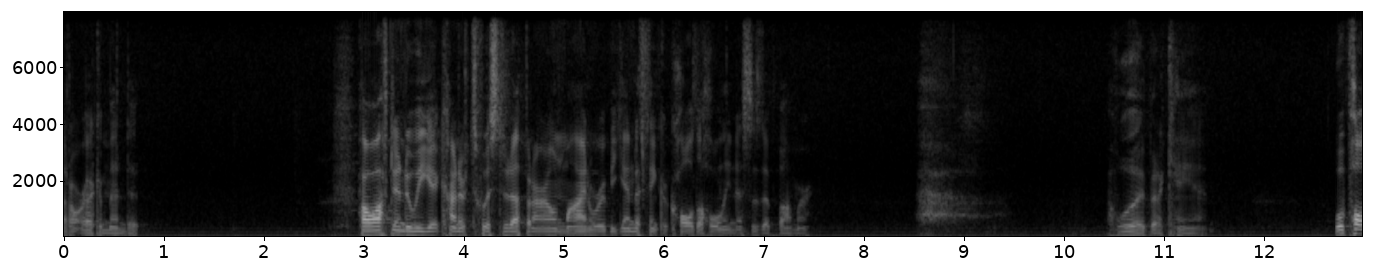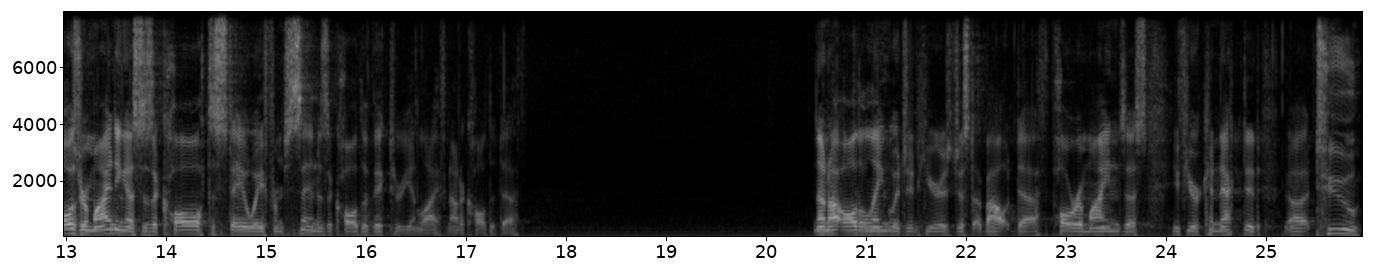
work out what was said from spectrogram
I don't recommend it. How often do we get kind of twisted up in our own mind where we begin to think a call to holiness is a bummer? I would, but I can't. What Paul is reminding us is a call to stay away from sin is a call to victory in life, not a call to death. Now, not all the language in here is just about death. Paul reminds us if you're connected uh, to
